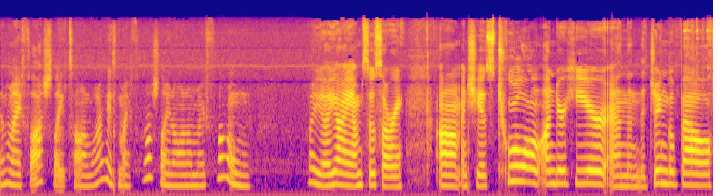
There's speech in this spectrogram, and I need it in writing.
and my flashlight's on. Why is my flashlight on on my phone? Oh yeah, yeah, I'm so sorry. Um, and she has tulle all under here, and then the jingle bell.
